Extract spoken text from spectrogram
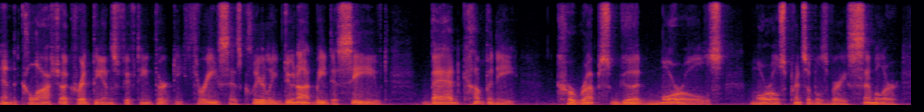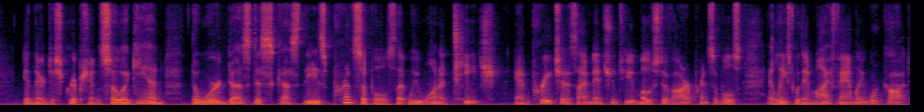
And Colossians, Corinthians 15:33 says clearly, "Do not be deceived. Bad company corrupts good morals. Morals, principles, very similar in their description. So again, the Word does discuss these principles that we want to teach and preach. And as I mentioned to you, most of our principles, at least within my family, were caught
